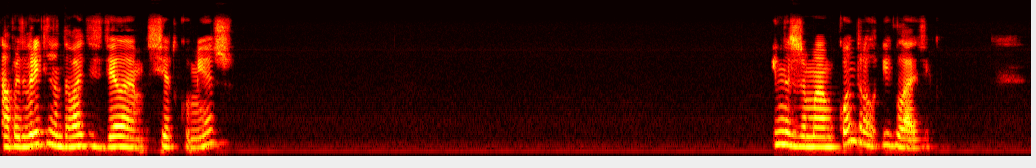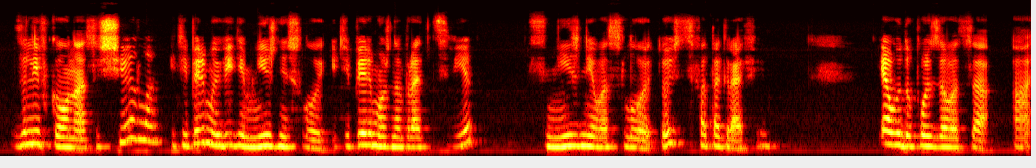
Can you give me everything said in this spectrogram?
А предварительно давайте сделаем сетку меж. И нажимаем Ctrl и глазик. Заливка у нас исчезла, и теперь мы видим нижний слой. И теперь можно брать цвет с нижнего слоя, то есть с фотографии. Я буду пользоваться а,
